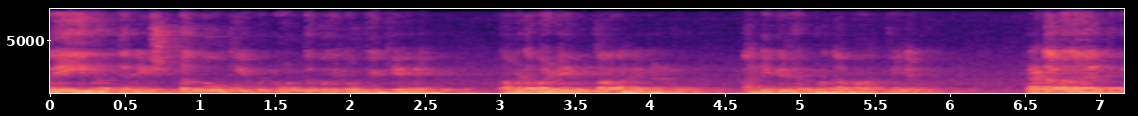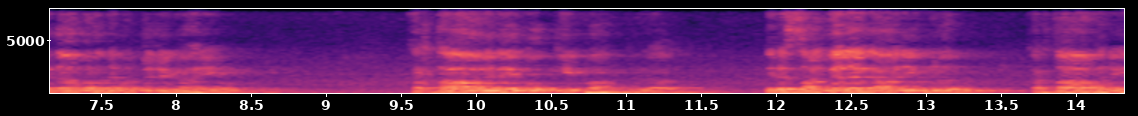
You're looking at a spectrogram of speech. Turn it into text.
ദൈവത്തിന്റെ ഇഷ്ടം നോക്കി മുന്നോട്ട് പോയി നോക്കിക്കേ നമ്മുടെ വഴിത്താരങ്ങൾ അനുഗ്രഹപ്രദമാക്കിയും രണ്ടാമതായിട്ട് പിതാ പറഞ്ഞ മറ്റൊരു കാര്യം കർത്താവിനെ നോക്കി പാർക്കുക. നിന്റെ സകല കാര്യങ്ങളും കർത്താവിനെ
